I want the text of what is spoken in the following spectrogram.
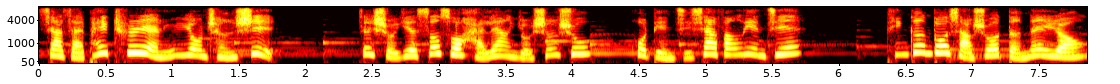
下载 Patreon 运用城市，在首页搜索海量有声书，或点击下方链接听更多小说等内容。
